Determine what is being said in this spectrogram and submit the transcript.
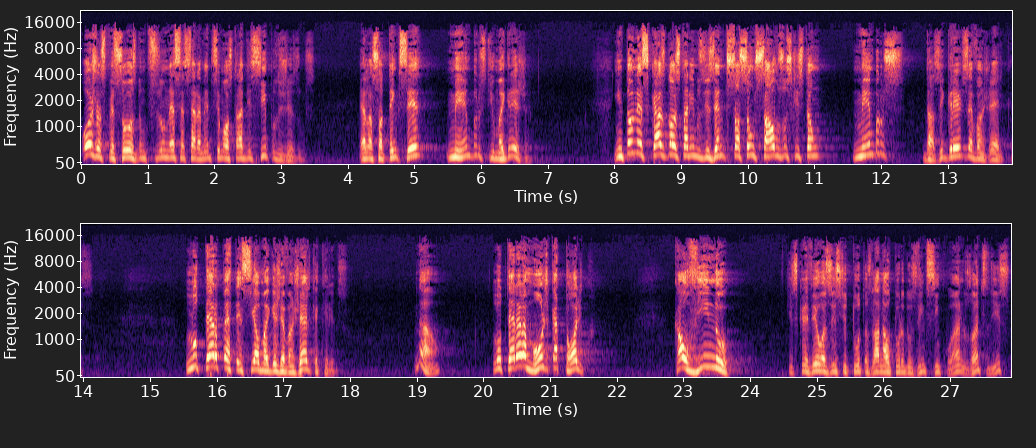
Hoje as pessoas não precisam necessariamente se mostrar discípulos de Jesus. Elas só têm que ser membros de uma igreja. Então, nesse caso, nós estaríamos dizendo que só são salvos os que estão membros das igrejas evangélicas. Lutero pertencia a uma igreja evangélica, queridos? Não. Lutero era monge católico. Calvino, que escreveu as Institutas lá na altura dos 25 anos, antes disso,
